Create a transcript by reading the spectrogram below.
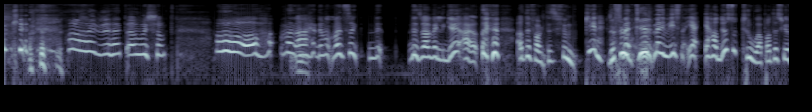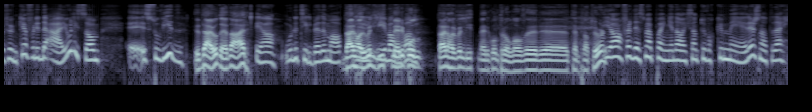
ok. herlighet, det er morsomt. Åh, men nei, det, men så, det, det som er veldig gøy, er at, at det faktisk funker. Det funker! Men, men hvis, jeg, jeg hadde jo så troa på at det skulle funke, fordi det er jo liksom eh, sous vide. Det er jo det det er. Ja, hvor du tilbereder mat Der har du i, vel litt mer, kon der har du vel litt mer kontroll over eh, temperaturen. Ja, for det er det som er poenget da. ikke sant? Du vakumerer, sånn at det er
